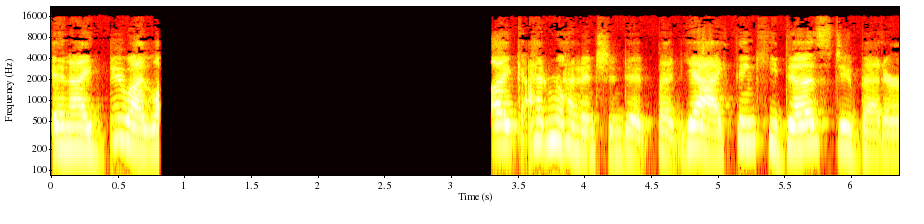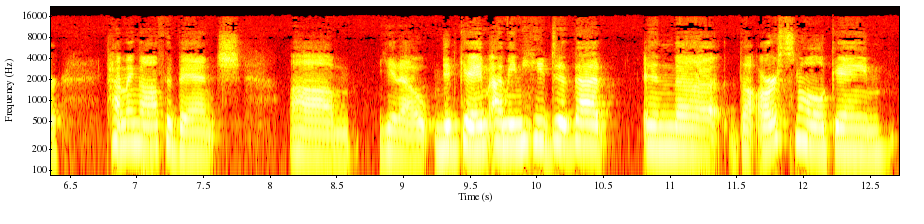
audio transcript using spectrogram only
and I do I like like I hadn't really mentioned it, but yeah, I think he does do better coming off the bench. Um, you know, mid game. I mean, he did that in the the Arsenal game.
